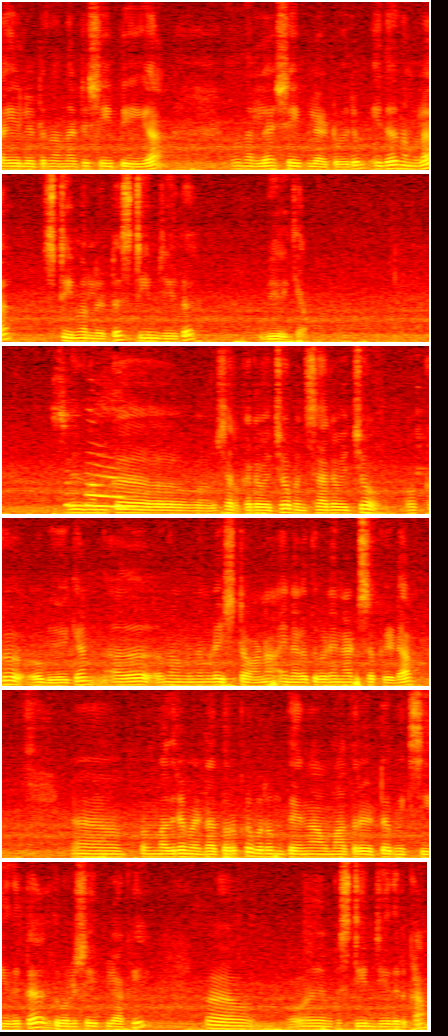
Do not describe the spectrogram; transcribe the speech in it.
കയ്യിലിട്ട് നന്നായിട്ട് ഷേപ്പ് ചെയ്യുക. അപ്പോൾ നല്ല ഷേപ്പിലായിട്ട് വരും. ഇത് നമ്മൾ സ്റ്റീമറിലിട്ട് സ്റ്റീം ചെയ്ത് ഉപയോഗിക്കാം. നമുക്ക് ശർക്കര വെച്ചോ പഞ്ചസാര വെച്ചോ ഒക്കെ ഉപയോഗിക്കാം. അത് നമ്മുടെ ഇഷ്ടമാണ്. അതിനകത്ത് വേണേൽ നട്ട്സൊക്കെ ഇടാം. ഇപ്പം മധുരം വേണ്ടാത്തവർക്ക് വെറും തേങ്ങ മാത്രം ഇട്ട് മിക്സ് ചെയ്തിട്ട് ഇതുപോലെ ഷേപ്പിലാക്കി നമുക്ക് സ്റ്റീം ചെയ്തെടുക്കാം.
